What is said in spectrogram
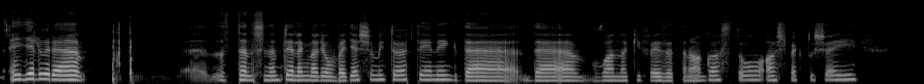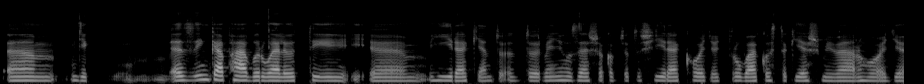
Egyelőre szerintem tényleg nagyon vegyes, ami történik, de, de vannak kifejezetten aggasztó aspektusai. ugye ez inkább háború előtti hírek, ilyen törvényhozással kapcsolatos hírek, hogy, hogy próbálkoztak ilyesmivel, hogy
